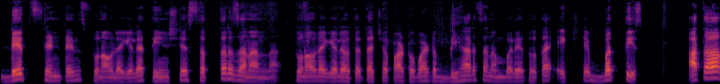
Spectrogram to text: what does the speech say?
डेथ सेंटेन्स सुनावल्या गेल्या. तीनशे सत्तर जणांना सुनावल्या गेल्या होत्या. त्याच्या पाठोपाठ बिहारचा नंबर येत होता एकशे बत्तीस. आता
